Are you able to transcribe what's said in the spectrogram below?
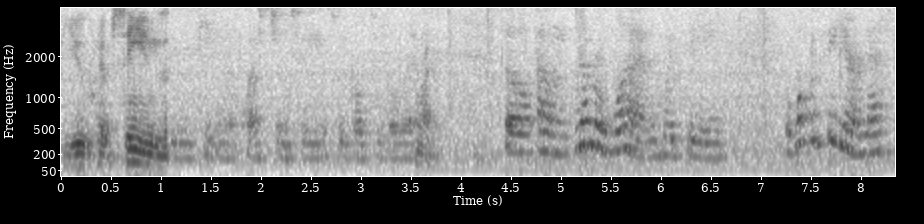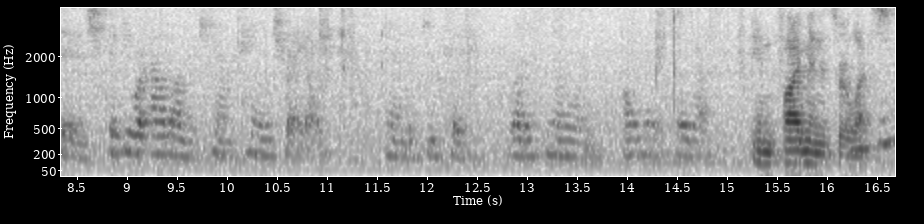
you have seen the repeating the question to you as we go through the list. Right. So, um, number one would be, what would be your message if you were out on the campaign trail? And if you could let us know in five minutes or less. In five minutes or less.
